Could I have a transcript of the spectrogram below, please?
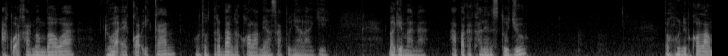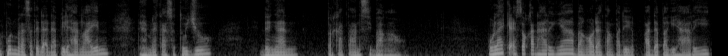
aku akan membawa dua ekor ikan untuk terbang ke kolam yang satunya lagi. Bagaimana? Apakah kalian setuju? Penghuni kolam pun merasa tidak ada pilihan lain dan mereka setuju dengan perkataan si bangau. Mulai keesokan harinya, bangau datang pada pagi hari,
